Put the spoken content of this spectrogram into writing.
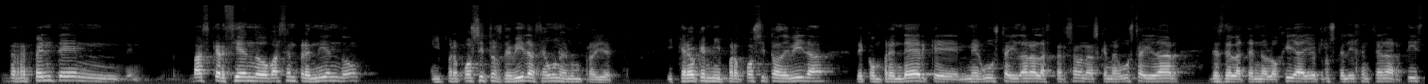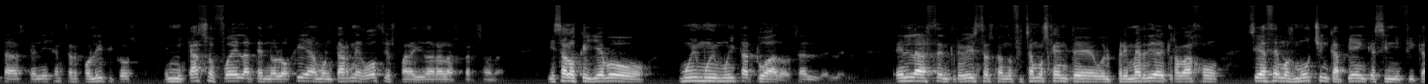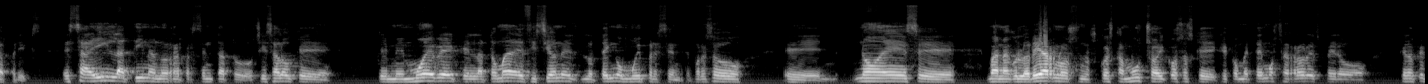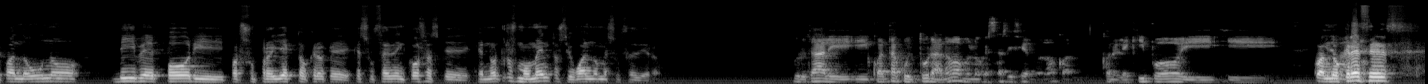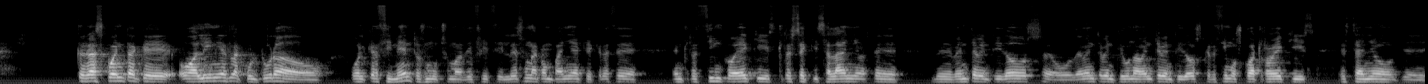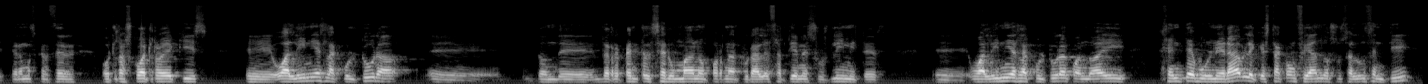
De repente vas creciendo, vas emprendiendo, y propósitos de vida se unen en un proyecto. Y creo que mi propósito de vida de comprender que me gusta ayudar a las personas, que me gusta ayudar desde la tecnología. Hay otros que eligen ser artistas, que eligen ser políticos. En mi caso fue la tecnología, montar negocios para ayudar a las personas. Y es algo que llevo muy, muy, muy tatuado. en las entrevistas, cuando fichamos gente o el primer día de trabajo, sí hacemos mucho hincapié en qué significa PRIX. Esa I latina nos representa a todos y es algo que, que me mueve, que en la toma de decisiones lo tengo muy presente. Por eso eh, no es eh, vanagloriarnos, nos cuesta mucho, hay cosas que, cometemos errores, pero creo que cuando uno vive por y por su proyecto, creo que, suceden cosas que, en otros momentos igual no me sucedieron. Brutal, y, cuánta cultura, ¿no? Lo que estás diciendo, ¿no? Con, el equipo y... cuando creces, te das cuenta que o alineas la cultura o, o el crecimiento es mucho más difícil. Es una compañía que crece entre 5X, 3X al año. Este, de 2022 o de 2021 a 2022 crecimos 4X. Este año eh, queremos crecer otras 4X. Eh, o alineas la cultura eh, donde de repente el ser humano por naturaleza tiene sus límites. o alineas la cultura cuando hay gente vulnerable que está confiando su salud en ti.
